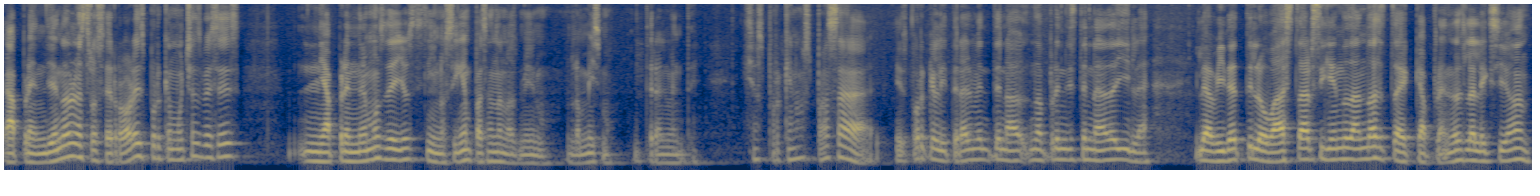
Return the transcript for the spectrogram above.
aprendiendo nuestros errores, porque muchas veces ni aprendemos de ellos y nos siguen pasando los mismo, lo mismo, literalmente. Y decimos, ¿por qué nos pasa? Es porque literalmente no, no aprendiste nada y la, y la vida te lo va a estar siguiendo dando hasta que aprendas la lección.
